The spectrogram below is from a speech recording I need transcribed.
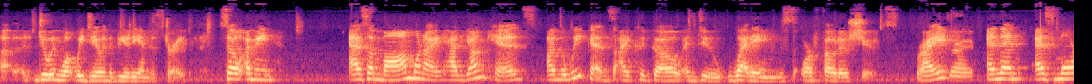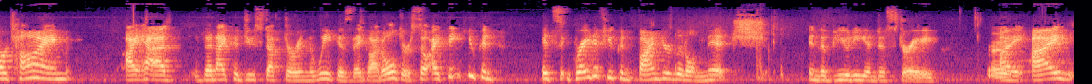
uh, doing what we do in the beauty industry. So i mean as a mom when i had young kids on the weekends i could go and do weddings or photo shoots right? Right. And then as more time I had, then I could do stuff during the week as they got older. So I think you can, it's great if you can find your little niche in the beauty industry. Right. I,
